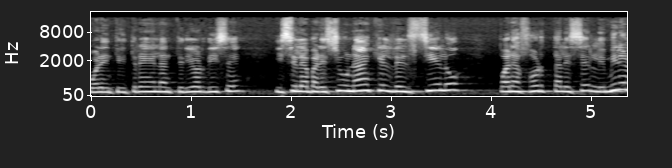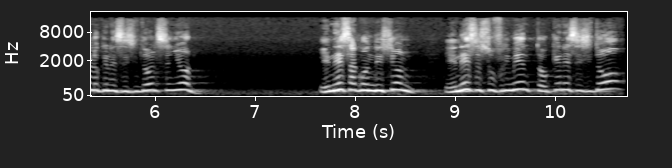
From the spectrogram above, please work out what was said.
43, el anterior, dice, y se le apareció un ángel del cielo para fortalecerle. Mira lo que necesitó el Señor en esa condición, en ese sufrimiento, ¿qué necesitó?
